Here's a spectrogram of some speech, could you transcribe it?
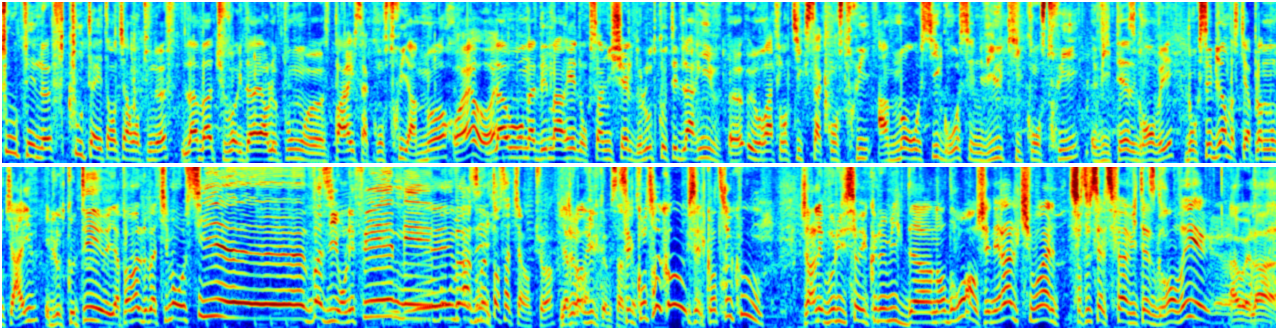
tout est neuf, tout a été entièrement tout neuf. Là-bas, tu vois que derrière le pont, pareil, ça construit à mort. Ouais, ouais. Là où on a démarré, donc Saint-Michel, de l'autre côté de la rive, Euro-Atlantique, ça construit à mort aussi. Gros, c'est une ville qui construit vitesse grand V. Donc c'est bien parce qu'il y a plein de monde qui arrive. Et de l'autre côté, il y a pas mal de bâtiments aussi. euh, Vas-y, on les fait, mais bon, combien de temps ça tient, tu vois. Il y a plein de villes comme ça. C'est le contre-coup, c'est le contre-coup. Genre l'évolution économique d'un endroit en général, tu vois, elle- surtout si elle se fait à vitesse grand V, euh, Ah ouais, là.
